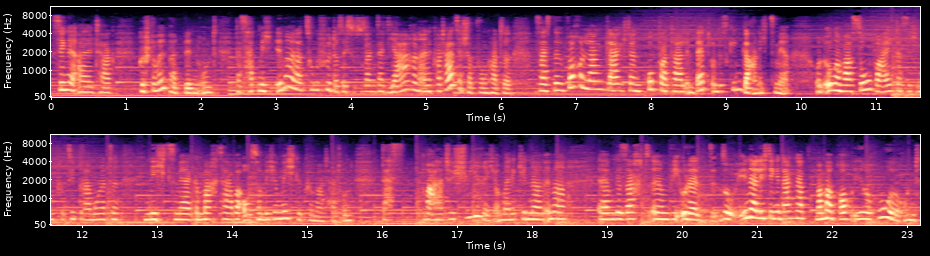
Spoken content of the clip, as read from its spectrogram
Single-Alltag gestolpert bin. Und das hat mich immer dazu geführt, dass ich sozusagen seit Jahren eine Quartalserschöpfung hatte. Das heißt, eine Woche lang lag ich dann pro Quartal im Bett und es ging gar nichts mehr. Und irgendwann war es so weit, dass ich im Prinzip drei Monate nichts mehr gemacht habe, außer mich um mich gekümmert hat. Und das war natürlich schwierig. Und meine Kinder haben immer ähm, gesagt, irgendwie, oder so innerlich den Gedanken gehabt, Mama braucht ihre Ruhe. Und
